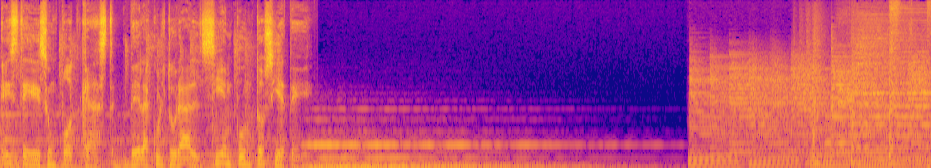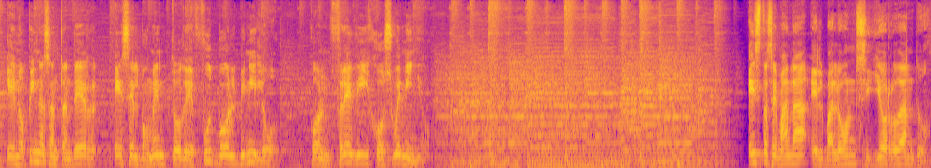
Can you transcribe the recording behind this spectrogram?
Este es un podcast de la Cultural 100.7. En Opina Santander es el momento de fútbol vinilo con Freddy Josué Niño. Esta semana el balón siguió rodando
